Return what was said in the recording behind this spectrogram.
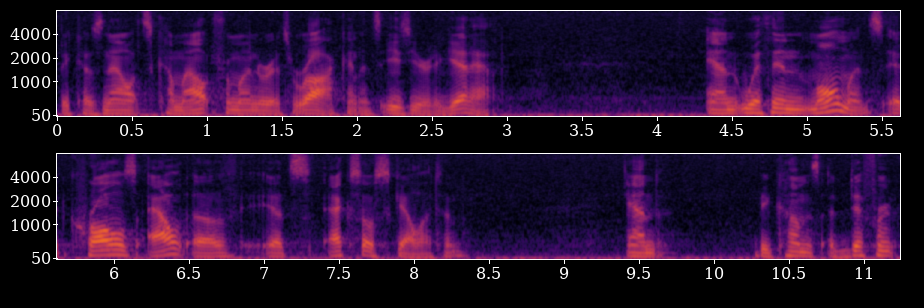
because now it's come out from under its rock and it's easier to get at. And within moments, it crawls out of its exoskeleton and becomes a different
